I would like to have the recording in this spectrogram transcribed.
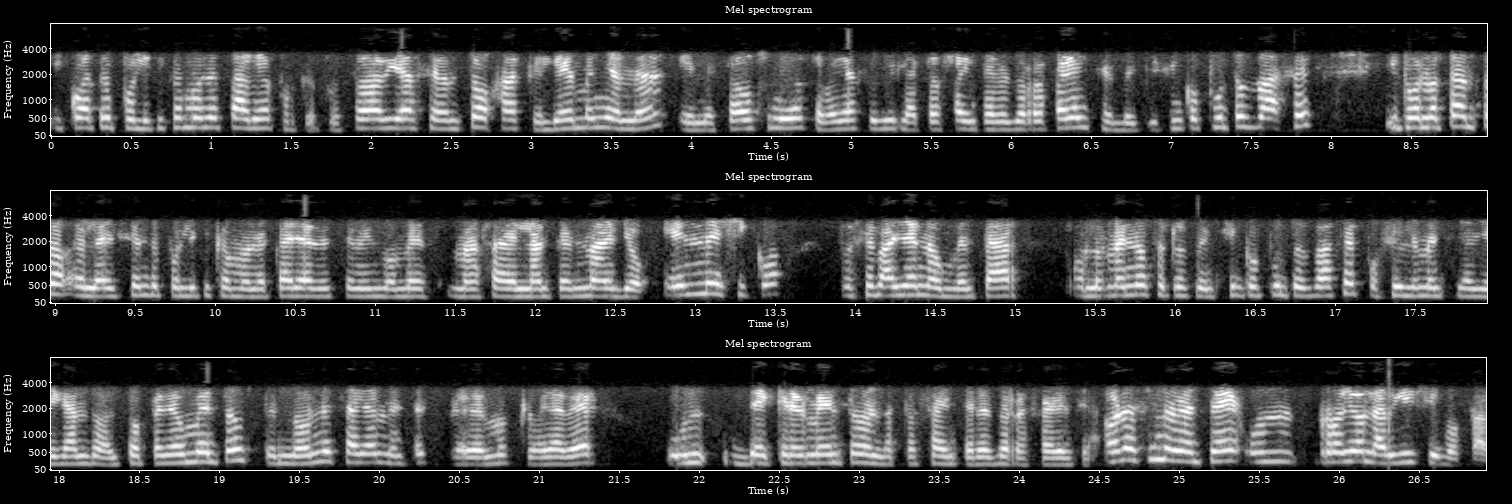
y cuatro, política monetaria, porque pues todavía se antoja que el día de mañana en Estados Unidos se vaya a subir la tasa de interés de referencia en 25 puntos base y por lo tanto en la edición de política monetaria de este mismo mes, más adelante en mayo, en México, pues se vayan a aumentar por lo menos otros 25 puntos base, posiblemente ya llegando al tope de aumentos, pero no necesariamente prevemos que vaya a haber un decremento en la tasa de interés de referencia. Ahora sí me aventé un rollo larguísimo, Pam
